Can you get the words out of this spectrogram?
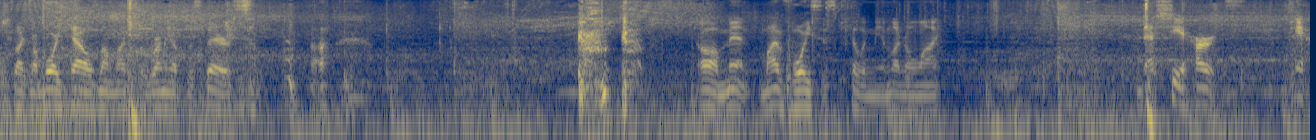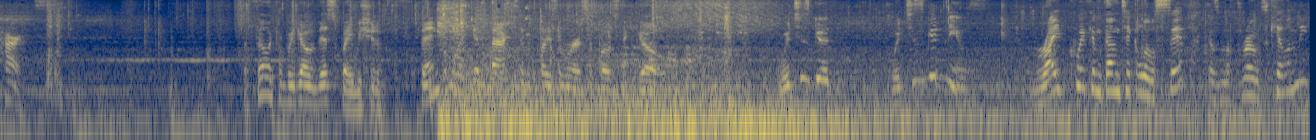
Looks like my boy Cal's not much for running up the stairs. oh man, my voice is killing me, I'm not gonna lie. That shit hurts. It hurts. I feel like if we go this way, we should eventually get back to the place where we're supposed to go. Which is good. Which is good news. Right quick, I'm gonna take a little sip, because my throat's killing me.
